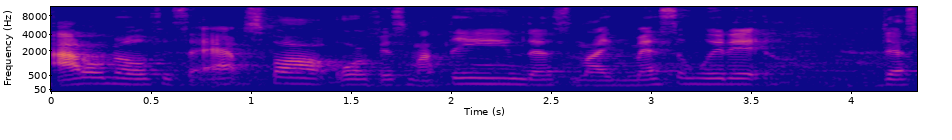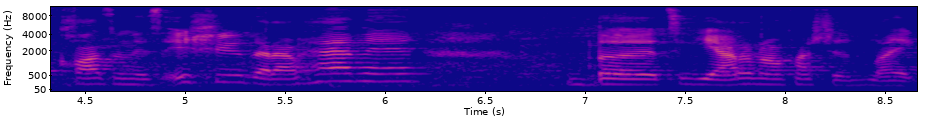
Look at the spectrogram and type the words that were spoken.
I don't know if it's the app's fault or if it's my theme that's like messing with it that's causing this issue that I'm having. But yeah, I don't know if I should like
